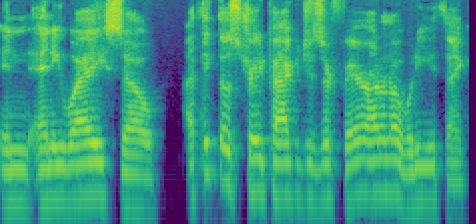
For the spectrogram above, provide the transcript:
in any way. So I think those trade packages are fair. I don't know. What do you think?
